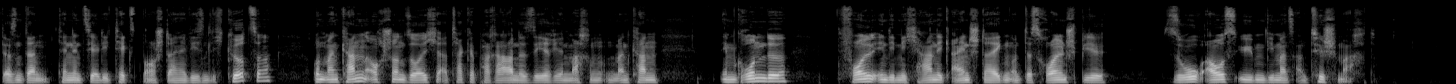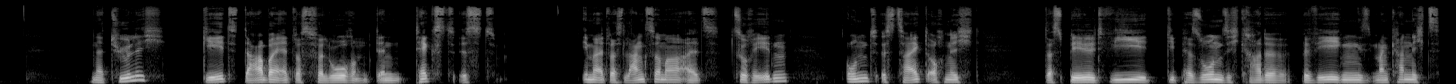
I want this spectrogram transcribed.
Da sind dann tendenziell die Textbausteine wesentlich kürzer und man kann auch schon solche Attacke-Parade-Serien machen und man kann im Grunde voll in die Mechanik einsteigen und das Rollenspiel so ausüben, wie man es am Tisch macht. Natürlich geht dabei etwas verloren, denn Text ist immer etwas langsamer als zu reden und es zeigt auch nicht das Bild, wie die Personen sich gerade bewegen. Man kann nichts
